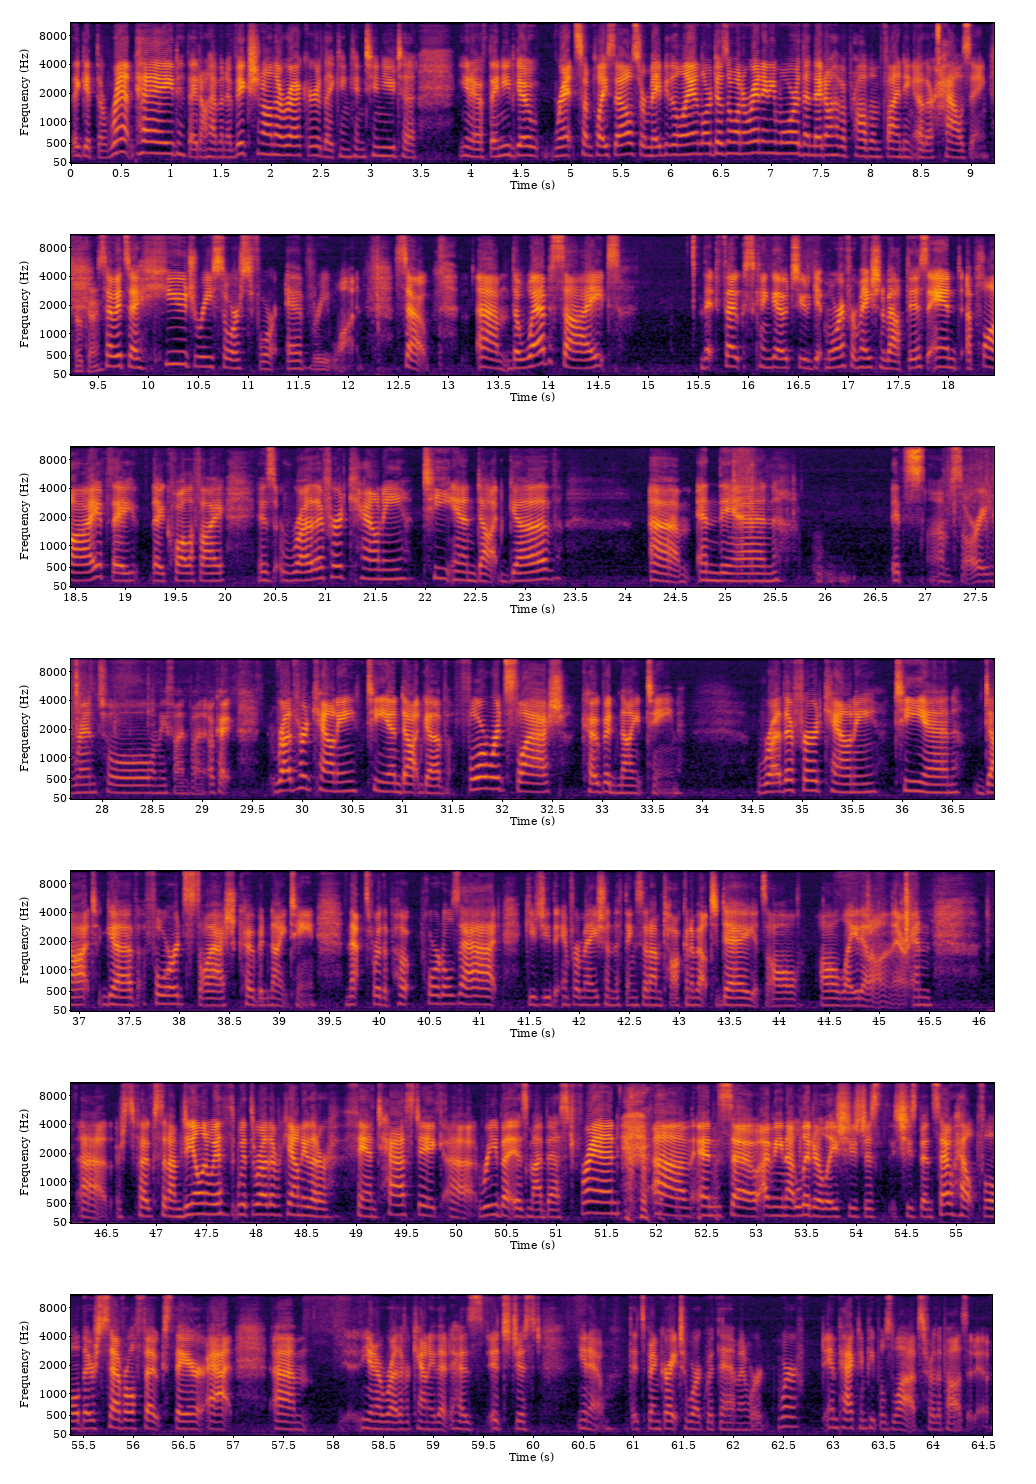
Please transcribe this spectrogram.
they get the rent paid. They don't have an eviction on their record. They can continue to you know if they need to go rent someplace else or maybe the landlord doesn't want to rent anymore then they don't have a problem finding other housing. Okay. so it's a huge resource for everyone. So um, the website that folks can go to to get more information about this and apply if they, they qualify is rutherfordcountytn.gov um, and then it's I'm sorry, rental. Let me find find. Okay, Rutherford County TN.gov forward slash COVID nineteen. Rutherford County TN.gov forward slash COVID 19. And that's where the po- portal's at, gives you the information, the things that I'm talking about today. It's all all laid out on there. And uh, there's folks that I'm dealing with with Rutherford County that are fantastic. Uh, Reba is my best friend, um, and so I mean, I literally, she's just she's been so helpful. There's several folks there at, um, you know, Rutherford County that has it's just you know it's been great to work with them, and we're we're impacting people's lives for the positive.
